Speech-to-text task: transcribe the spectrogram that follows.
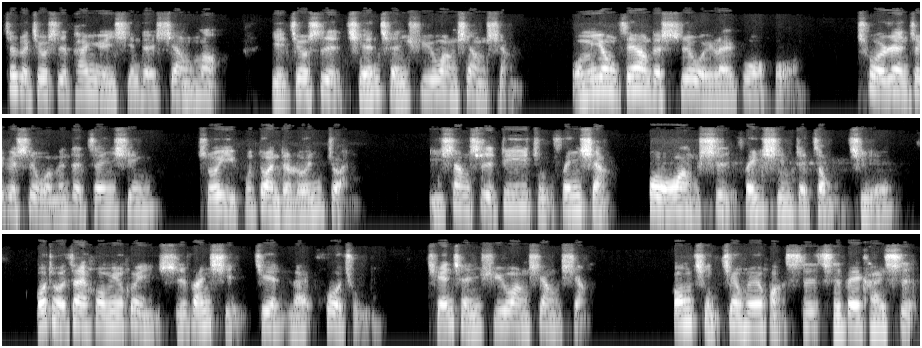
这个就是攀缘心的相貌，也就是前尘虚妄相想。我们用这样的思维来过活，错认这个是我们的真心，所以不断的轮转。以上是第一组分享破妄是非心的总结。佛陀在后面会以十番显见来破除前尘虚妄相想。恭请建辉法师慈悲开示。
